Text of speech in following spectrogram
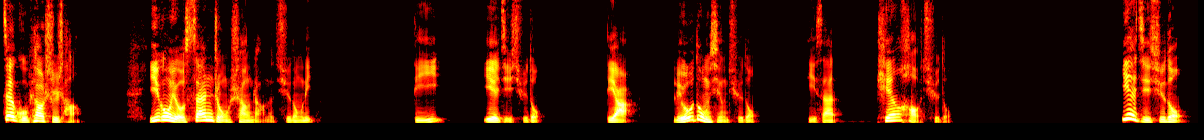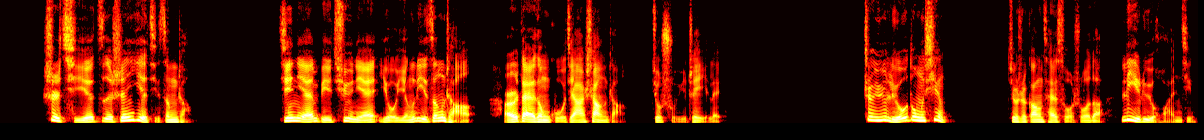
在股票市场。一共有三种上涨的驱动力：第一，业绩驱动；第二，流动性驱动；第三，偏好驱动。业绩驱动是企业自身业绩增长，今年比去年有盈利增长，而带动股价上涨，就属于这一类。至于流动性，就是刚才所说的利率环境。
